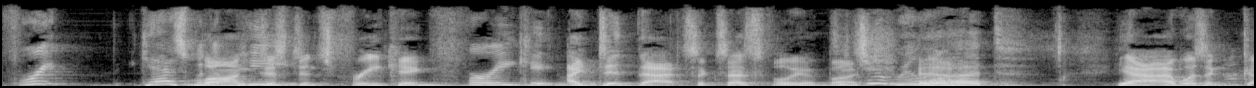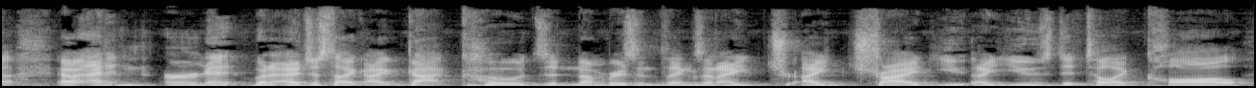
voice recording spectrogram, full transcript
free, yes, with long P. distance phreaking. phreaking. I did that successfully a bunch. Did you really? Yeah. What? Yeah, I wasn't. I I didn't earn it, but I just like I got codes and numbers and things, and I tr- I tried. u- I used it to like call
